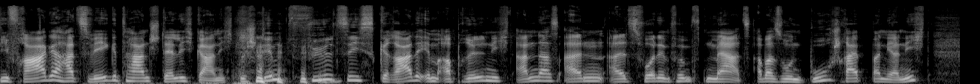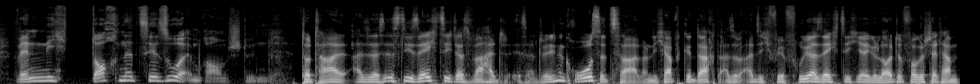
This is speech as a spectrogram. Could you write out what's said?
Die Frage, hat's wehgetan, stelle ich gar nicht. Bestimmt fühlt sich's gerade im April nicht anders an als vor dem 5. März. Aber so ein Buch schreibt man ja nicht, wenn nicht doch eine Zäsur im Raum stünde. Total. Also das ist die 60, das war halt, ist natürlich eine große Zahl. Und ich habe gedacht, also als ich für früher 60-jährige Leute vorgestellt haben,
